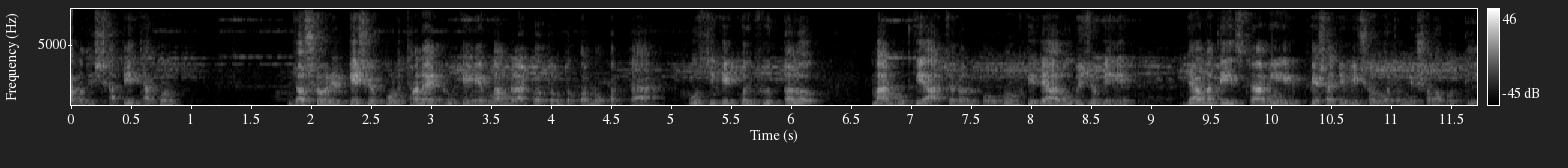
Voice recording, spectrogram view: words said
আমাদের সাথেই থাকুন। যশোরের কেশবপুর থানায় ঢুকে মামলার তদন্ত কর্মকর্তা ওসিকে কৈফিয়ত তলব, মারমুখী আচরণ ও হুমকি দেওয়ার অভিযোগে জামাতে ইসলামীর পেশাজীবী সংগঠনের সভাপতি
